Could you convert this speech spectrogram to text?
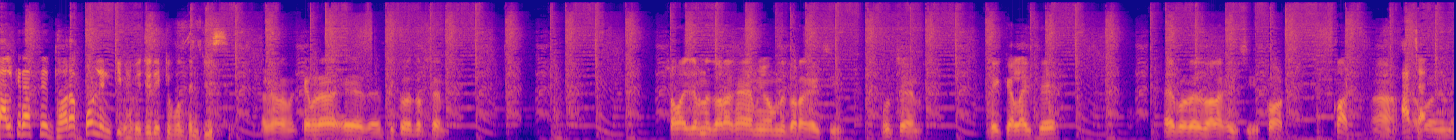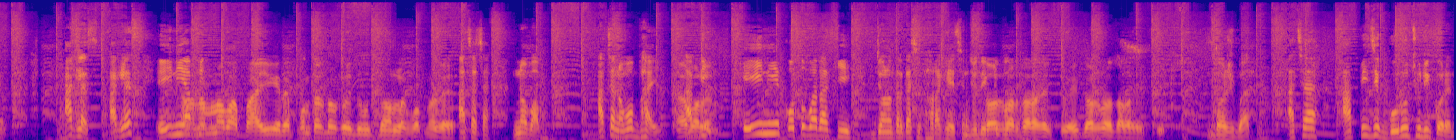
কালকে রাত্রে ধরা পড়লেন কীভাবে? যদি একটু বলতেন প্লিজ ক্যামেরা ঠিক করে ধরছেন? সবাই যেমন ধরা খায় আমি অমনে ধরা খাইছি বুঝছেন? দেখে খেলাইছে এরপরে ধরা খাইছি কট। কর হ্যাঁ আচ্ছা। আগলেস আগলেস এই নিয়ে আপনি নবাব ভাই এটা পঞ্চাশ বার করে দেবো কেমন লাগবে আপনারে। আচ্ছা আচ্ছা নবাব। আচ্ছা নবাব ভাই হ্যাঁ, আপনি এই নিয়ে কতবার আর কি জনতার কাছে ধরা খেয়েছেন যদি একটু দশ বার ধরা খাইছি এই দশ বার ধরা খাইছি। দশ বার। আচ্ছা আপনি যে গরু চুরি করেন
